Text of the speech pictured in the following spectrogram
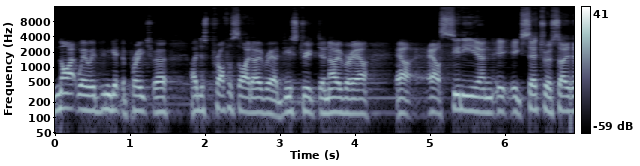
night where we didn't get to preach, where I just prophesied over our district and over our, our, our city and etc. So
